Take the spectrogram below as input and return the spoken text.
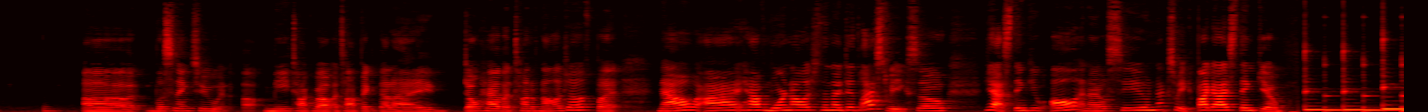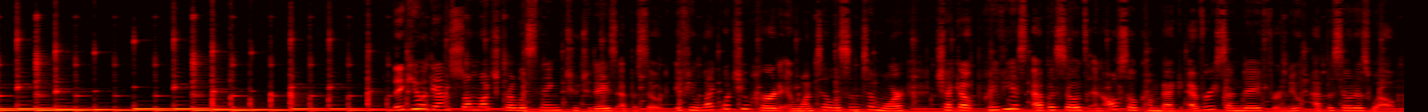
uh, listening to uh, me talk about a topic that I don't have a ton of knowledge of, but now I have more knowledge than I did last week. So, yes, thank you all, and I will see you next week. Bye, guys. Thank you. Thank you again so much for listening to today's episode. If you like what you heard and want to listen to more, check out previous episodes and also come back every Sunday for a new episode as well.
